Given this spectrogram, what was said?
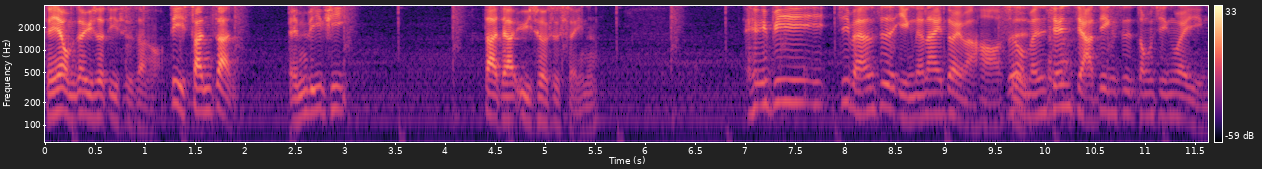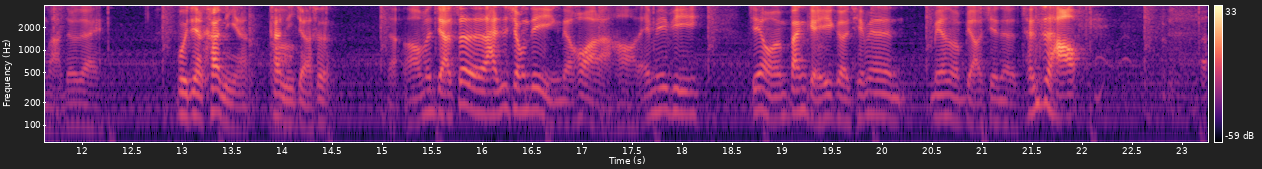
等一下，我们再预测第四站哈。第三站 MVP，大家预测是谁呢？MVP 基本上是赢的那一队嘛哈，所以我们先假定是中心会赢嘛，对不对？不一定，看你啊，看你假设。啊，我们假设还是兄弟赢的话啦哈，MVP。今天我们颁给一个前面没有什么表现的陈子豪。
